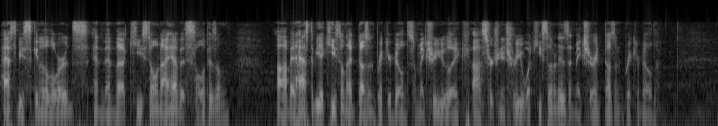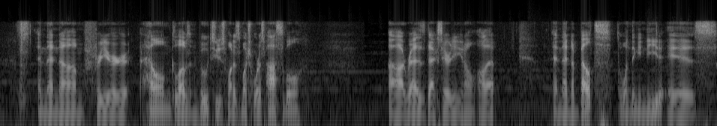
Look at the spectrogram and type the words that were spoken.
has to be Skin of the Lords, and then the keystone I have is Solipsism. Um, it has to be a keystone that doesn't break your build, so make sure you like uh, search in your tree what keystone it is, and make sure it doesn't break your build. And then um, for your helm, gloves, and boots, you just want as much ward as possible. Uh, res, dexterity, you know, all that. And then the belt, the one thing you need is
